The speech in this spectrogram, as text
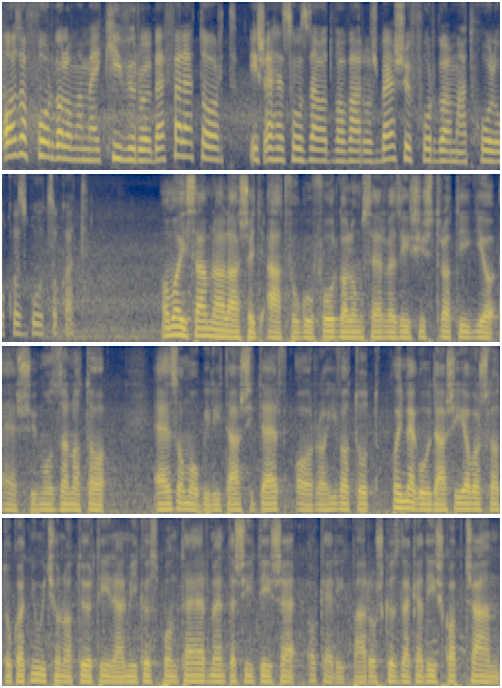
az a forgalom, amely kívülről befele tart, és ehhez hozzáadva a város belső forgalmát, hol okoz gócokat. A mai számlálás egy átfogó forgalomszervezési stratégia első mozzanata. Ez a mobilitási terv arra hivatott, hogy megoldási javaslatokat nyújtson a történelmi központ tehermentesítése a kerékpáros közlekedés kapcsán.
